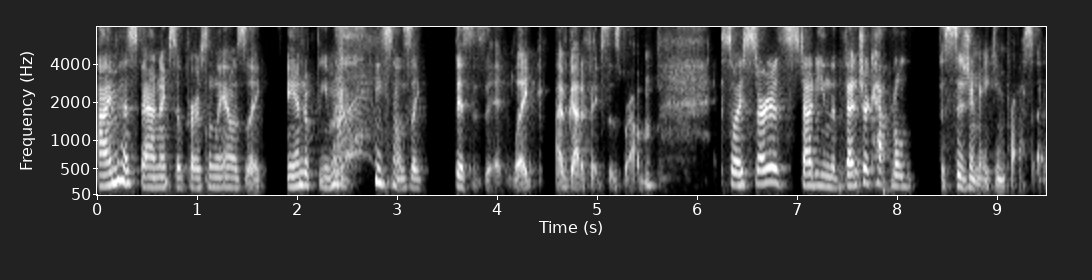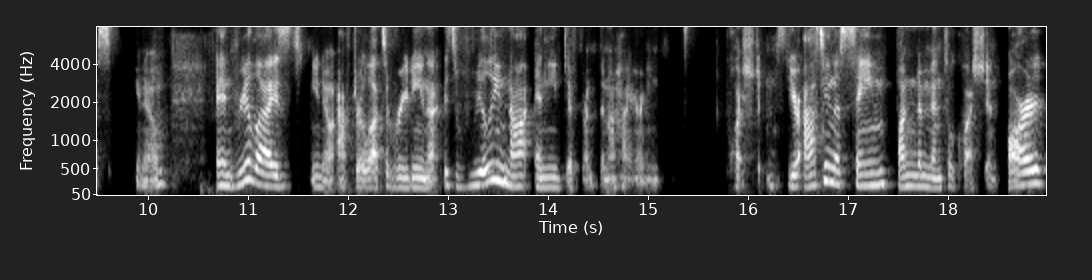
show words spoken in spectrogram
I'm Hispanic, so personally, I was like, and a female. so I was like, this is it. Like, I've got to fix this problem so I started studying the venture capital decision making process, you know, and realized, you know, after lots of reading that it's really not any different than a hiring question. You're asking the same fundamental question. Are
